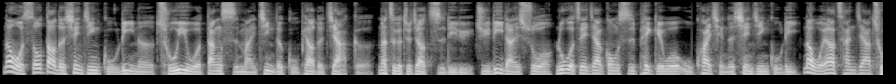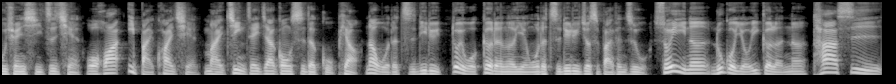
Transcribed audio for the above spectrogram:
那我收到的现金股利呢，除以我当时买进的股票的价格，那这个就叫值利率。举例来说，如果这家公司配给我五块钱的现金股利，那我要参加除权息之前，我花一百块钱买进这家公司的股票，那我的值利率对我个人而言，我的值利率就是百分之五。所以呢，如果有一个人呢，他是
